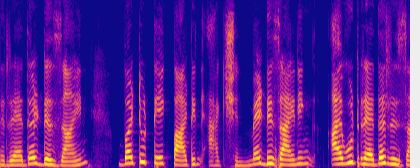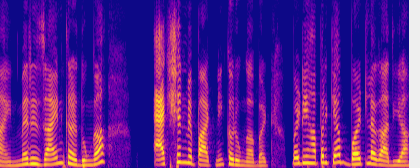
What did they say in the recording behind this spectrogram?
rather design but to take part in action मैं designing I would rather resign मैं रिज़ाइन कर दूँगा एक्शन में पार्ट नहीं करूँगा बट बट यहाँ पर क्या बट लगा दिया।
